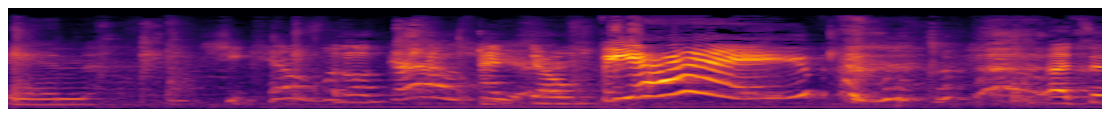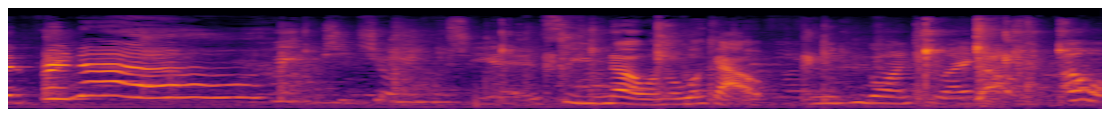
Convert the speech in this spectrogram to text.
in. She kills little girls Here. and don't behave. That's it for now. Wait, we should show you who she is, so you know on the lookout. And you can go on to like, oh, oh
